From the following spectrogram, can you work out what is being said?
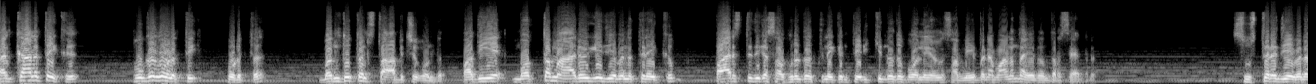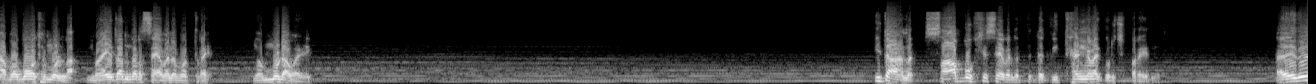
തൽക്കാലത്തേക്ക് പുക കൊളുത്തി കൊടുത്ത് ബന്ധുത്വം സ്ഥാപിച്ചുകൊണ്ട് പതിയെ മൊത്തം ആരോഗ്യ ജീവനത്തിലേക്കും പാരിസ്ഥിതിക സൗഹൃദത്തിലേക്കും തിരിക്കുന്നത് പോലെയുള്ള സമീപനമാണ് നയതന്ത്ര സേവനം. സുസ്ഥിര ജീവന അവബോധമുള്ള നയതന്ത്ര സേവനമത്രേ നമ്മുടെ വഴി. ഇതാണ് സാമൂഹ്യ സേവനത്തിന്റെ വിധങ്ങളെ കുറിച്ച് പറയുന്നത്. അതായത്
